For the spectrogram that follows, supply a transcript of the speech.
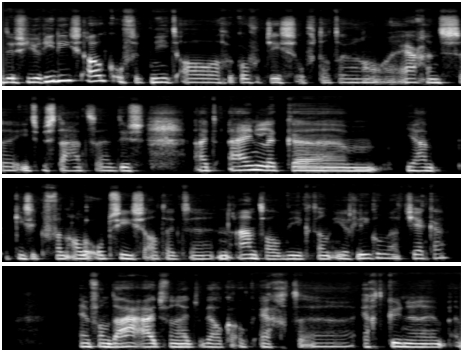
Dus juridisch ook, of het niet al gecoverd is of dat er al ergens iets bestaat. Dus uiteindelijk ehm, ja, kies ik van alle opties altijd een aantal die ik dan eerst legal laat checken. En van daaruit, vanuit welke ook echt, eh, echt kunnen, eh,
